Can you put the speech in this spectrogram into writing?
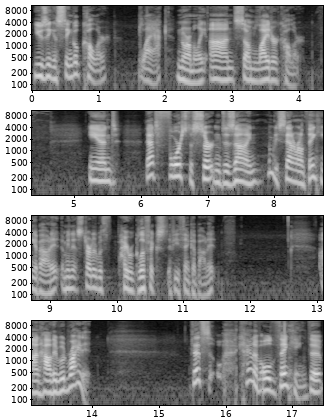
using a single color, black normally, on some lighter color. And that forced a certain design. Nobody sat around thinking about it. I mean, it started with hieroglyphics, if you think about it on how they would write it. That's kind of old thinking. The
